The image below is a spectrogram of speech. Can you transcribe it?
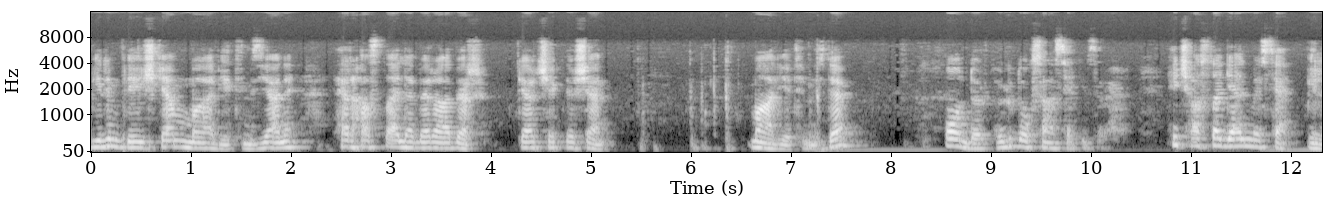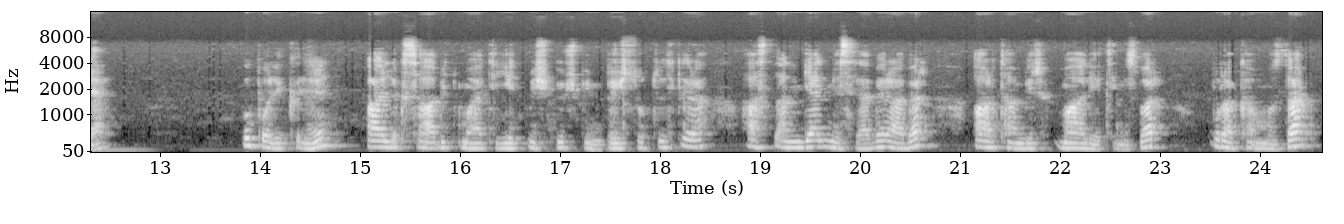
birim değişken maliyetimiz yani her hastayla beraber gerçekleşen maliyetimizde 14,98 lira. Hiç hasta gelmese bile bu polikliniğin aylık sabit maliyeti 73.532 lira. Hastanın gelmesiyle beraber artan bir maliyetimiz var. Bu rakamımızda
